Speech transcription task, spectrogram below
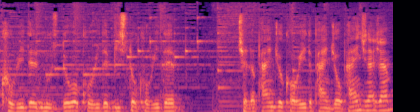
کووید 19 و کووید 20 و کووید 45 و کووید 55 نشم.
